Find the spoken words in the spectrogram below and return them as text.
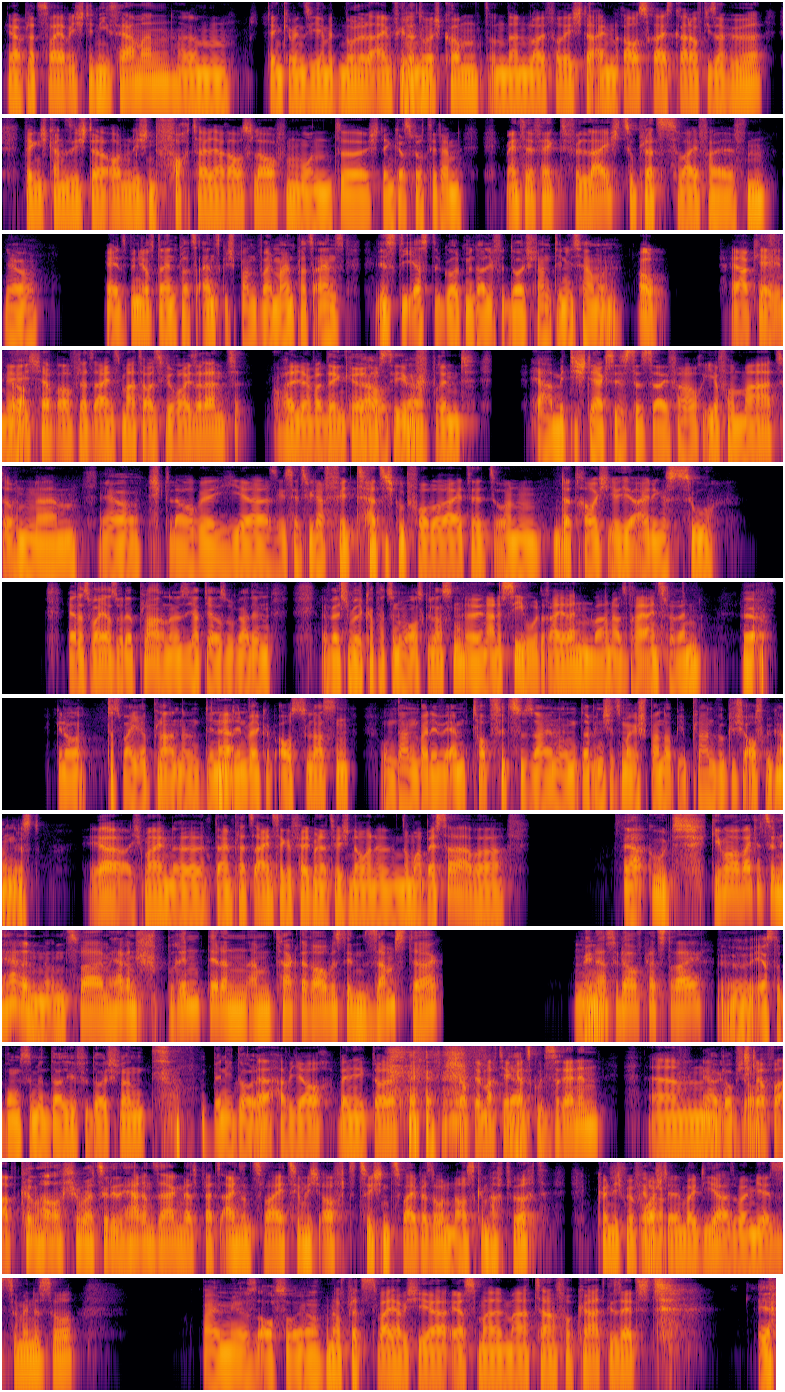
Ja, Platz 2 habe ich Denise Herrmann. Ähm, ich denke, wenn sie hier mit null oder einem Fehler Mhm. durchkommt und dann läuferisch da einen rausreißt, gerade auf dieser Höhe, denke ich, kann sie sich da ordentlich einen Vorteil herauslaufen und äh, ich denke, das wird ihr dann im Endeffekt vielleicht zu Platz 2 verhelfen. Ja. Ja, jetzt bin ich auf deinen Platz 1 gespannt, weil mein Platz 1 ist die erste Goldmedaille für Deutschland, Denis Hermann. Oh. Ja, okay. Nee, Ja. ich habe auf Platz 1 Martha aus wie Reuseland, weil ich einfach denke, Ja, dass sie okay, im ja. Sprint ja mit die stärkste ist. Das einfach auch ihr Format und ähm, Ja, ich glaube hier, sie ist jetzt wieder fit, hat sich gut vorbereitet und da traue ich ihr hier einiges zu. ja, das war ja so der Plan. Ne? Sie hat ja sogar den, welchen Weltcup hat sie nochmal ausgelassen? Äh, in Annecy, wo drei Rennen waren, also drei Einzelrennen. Ja. Genau, das war ihr Plan, ne? den, Ja. den Weltcup auszulassen, um dann bei der WM topfit zu sein. Und da bin ich jetzt mal gespannt, ob ihr Plan wirklich aufgegangen ist. Ja, ich meine, äh, dein Platz 1, der gefällt mir natürlich nochmal eine Nummer besser, aber Ja. gut. Gehen wir mal weiter zu den Herren. Und zwar im Herrensprint, der dann am Tag darauf ist, dem Samstag. Wen Mhm. hast du da auf Platz 3? Äh, erste Bronzemedaille für Deutschland, Benny Doll. Ja, habe ich auch. Benedikt Doll. Ich glaube, der macht hier ein Ja. ganz gutes Rennen. Ähm, Ja, glaub ich Ich auch. glaube, vorab können wir auch schon mal zu den Herren sagen, dass Platz 1 und 2 ziemlich oft zwischen zwei Personen ausgemacht wird. Könnte ich mir Ja. vorstellen bei dir. Also bei mir ist es zumindest so. Bei mir ist es auch so, ja. Und auf Platz 2 habe ich hier erstmal Martin Foucault gesetzt. Ja,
